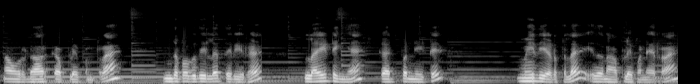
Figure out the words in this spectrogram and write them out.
நான் ஒரு டார்க் அப்ளை பண்ணுறேன் இந்த பகுதியில் தெரிகிற லைட்டிங்கை கட் பண்ணிவிட்டு மீதி இடத்துல இதை நான் அப்ளை பண்ணிடுறேன்.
